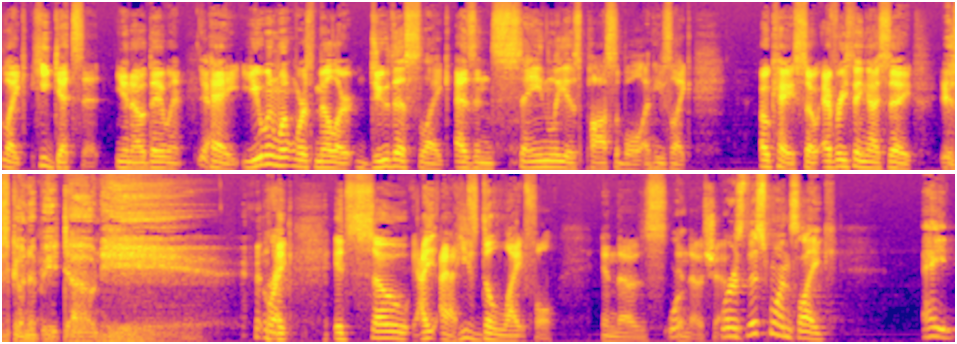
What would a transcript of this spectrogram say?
like he gets it. You know, they went, Yeah. "Hey, you and Wentworth Miller do this like as insanely as possible," and he's like, "Okay, so everything I say is gonna be down here." like it's so I, I he's delightful in those in those shows. Whereas this one's like, hey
